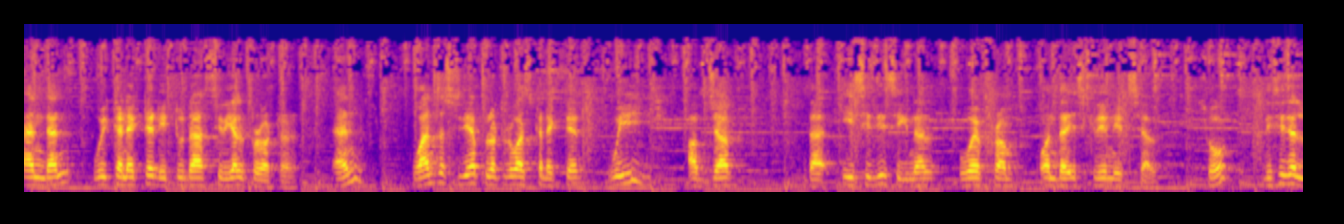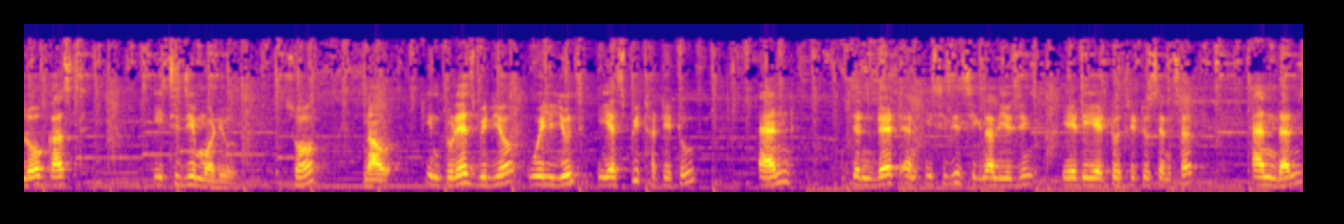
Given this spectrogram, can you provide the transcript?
and then we connected it to the serial plotter. And once the serial plotter was connected we observed the ECG signal waveform on the screen itself. So this is a low cost ECG module. So now in today's video we'll use ESP32 and generate an ECG signal using AD8232 sensor and then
